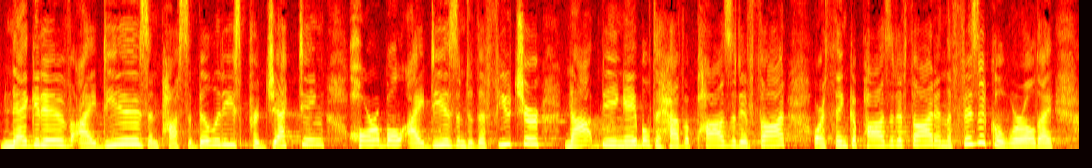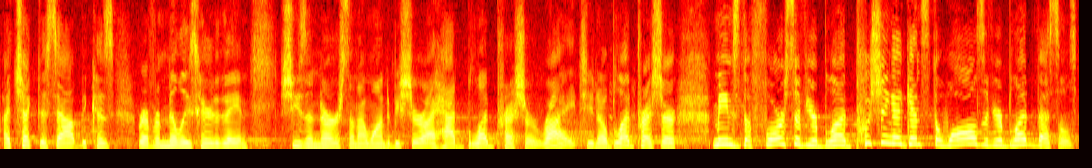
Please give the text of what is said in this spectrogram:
negative ideas and possibilities, projecting horrible ideas into the future, not being able to have a positive thought or think a positive thought. In the physical world, I, I checked this out because Reverend Millie's here today and she's a nurse, and I wanted to be sure I had blood pressure right. You know, blood pressure means the force of your blood pushing against the walls of of your blood vessels.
